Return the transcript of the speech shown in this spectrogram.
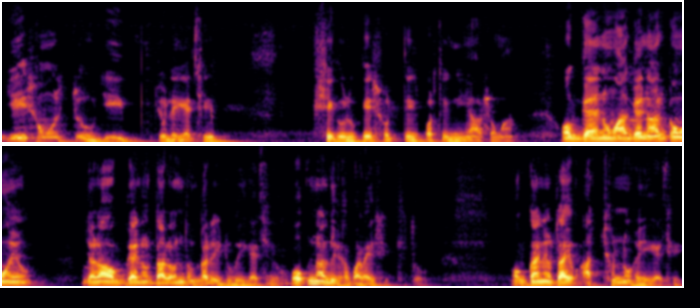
যে সমস্ত জীব চলে গেছে সেগুলোকে সত্যের পথে নিয়ে আসো মা। অজ্ঞান মা জ্ঞানার কময় যারা অজ্ঞানতার অন্ধকারে ডুবে গেছে। হোক না লেখাপড়ায় শিক্ষিত। অজ্ঞানতায় আচ্ছন্ন হয়ে গেছে।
